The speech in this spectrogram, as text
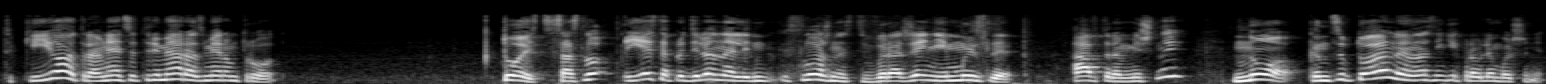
ткиот равняется тремя размерам трот. То есть, со сло... есть определенная сложность в выражении мысли автором Мишны, но концептуально у нас никаких проблем больше нет.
